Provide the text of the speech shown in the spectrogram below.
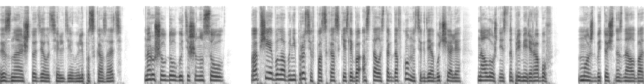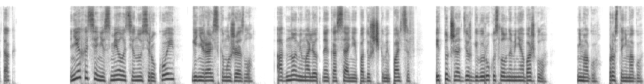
«Ты знаешь, что делать, Эльдив, или подсказать?» Нарушил долгую тишину Соул. Вообще, я была бы не против подсказки, если бы осталась тогда в комнате, где обучали наложниц на примере рабов. Может быть, точно знала бы, а так? Нехотя, не смело тянусь рукой генеральскому жезлу. Одно мимолетное касание подушечками пальцев, и тут же отдергиваю руку, словно меня обожгло. Не могу, просто не могу,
